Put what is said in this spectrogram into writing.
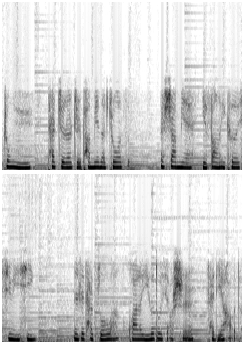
终于，他指了指旁边的桌子。那上面也放了一颗幸运星，那是他昨晚花了一个多小时才叠好的。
